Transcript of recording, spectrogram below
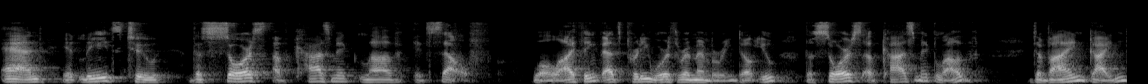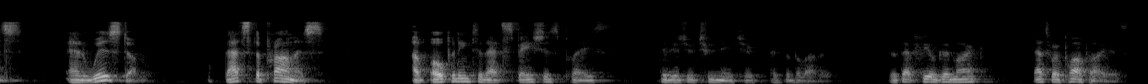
And it leads to the source of cosmic love itself. Well, I think that's pretty worth remembering, don't you? The source of cosmic love, divine guidance, and wisdom. That's the promise of opening to that spacious place that is your true nature as the beloved. Does that feel good, Mark? That's where Papa is.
